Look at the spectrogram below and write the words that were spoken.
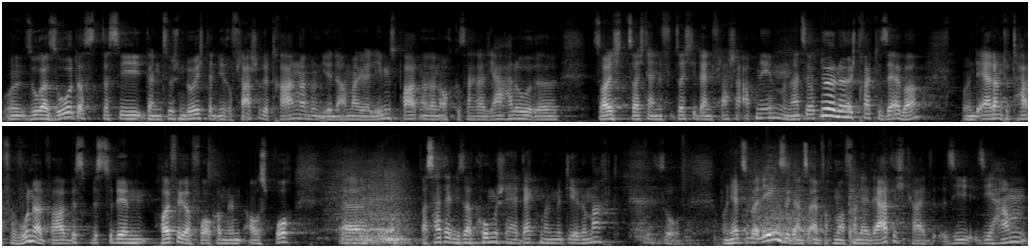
und sogar so, dass, dass sie dann zwischendurch dann ihre Flasche getragen hat und ihr damaliger Lebenspartner dann auch gesagt hat, ja, hallo, äh, soll, ich, soll, ich deine, soll ich dir deine Flasche abnehmen? Und dann hat sie gesagt, nö, nö, ich trage die selber. Und er dann total verwundert war, bis, bis zu dem häufiger vorkommenden Ausspruch, äh, was hat denn dieser komische Herr Beckmann mit dir gemacht? So. Und jetzt überlegen Sie ganz einfach mal von der Wertigkeit. Sie, Sie haben,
